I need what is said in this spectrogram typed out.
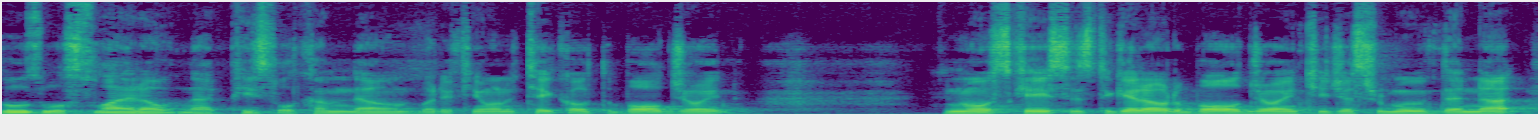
Those will slide out and that piece will come down. But if you want to take out the ball joint, in most cases, to get out a ball joint, you just remove the nut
